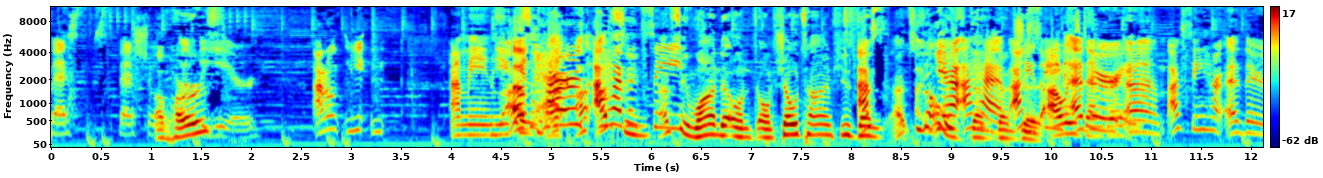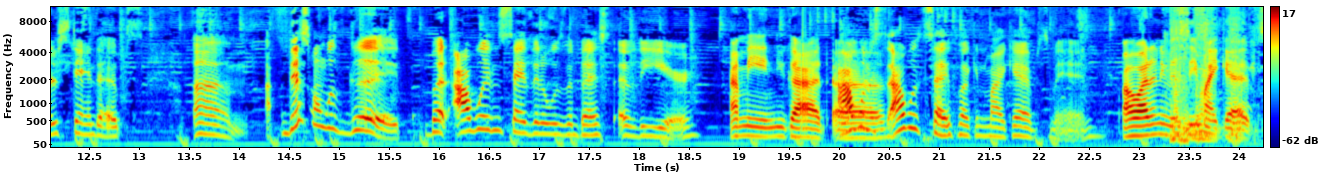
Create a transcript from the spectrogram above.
Best special Of hers? the year. I don't. y- I mean, you Of can. her- have- I I've haven't seen, I've seen- seen Wanda on on Showtime. She's done. I've- she's always yeah, done, I have. done I've good. seen always done other. great. Um, I've seen her other stand-ups. Um, this one was good, but I wouldn't say that it was the best of the year. I mean, you got. Uh, I would. I would say fucking Mike Epps, man. Oh, I didn't even see Mike Epps.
